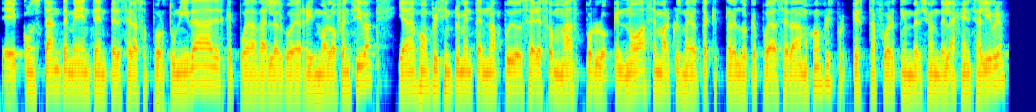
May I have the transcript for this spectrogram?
eh, constantemente en terceras oportunidades, que pueda darle algo de ritmo a la ofensiva, y Adam Humphries simplemente no ha podido hacer eso más por lo que no hace Marcus Mariota, que tal es lo que puede hacer Adam Humphries, porque esta fuerte inversión de la agencia libre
